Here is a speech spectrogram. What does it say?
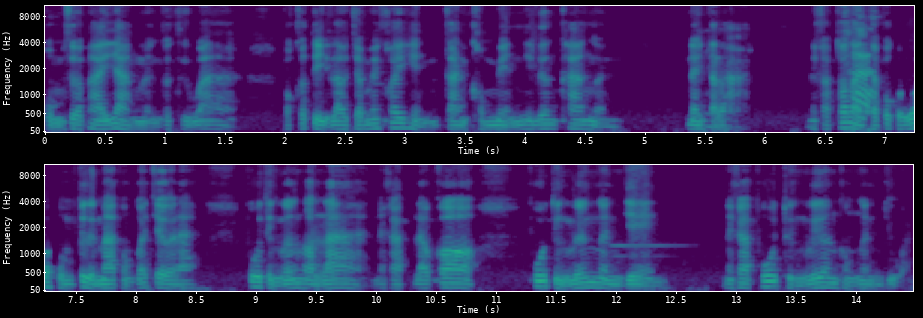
ผมเซอร์ไพรส์อย่างหนึ่งก็คือว่า ปกติเราจะไม่ค่อยเห็นการคอมเมนต์ในเรื่องค่าเงินในตลาดนะครับเท่าไหร่แต่ปรากฏว่าผมตื่นมาผมก็เจอแล้ว พูดถึงเรื่องดอลลาร์นะครับ แล้วก็พูดถึงเรื่องเงินเยนนะครับ พูดถึงเรื่องของเงินหยวน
